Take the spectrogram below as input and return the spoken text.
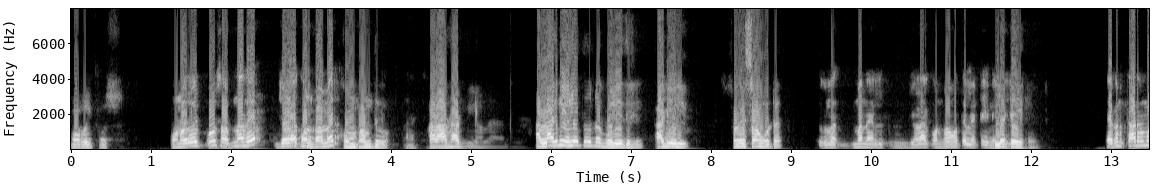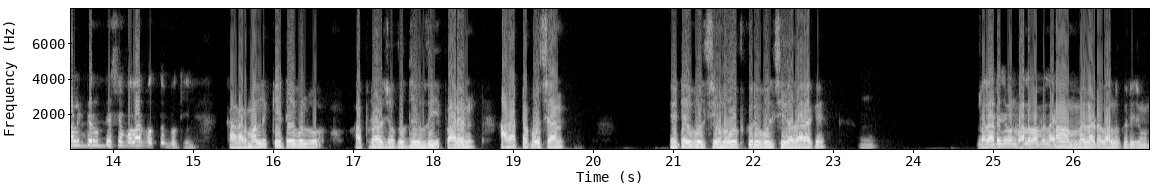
মরই পোষ পনেরোই পোষ আপনাদের জোড়া কনফার্মের কনফার্ম দেবো। আর আধার আর লাগনি হলে তো ওটা বলিয়ে দিলি আগে সঙ্গে সঙ্গ ওটা মানে জোড়া কনফার্ম হতে লেটেই নেই। লেটেই নেই। এখন কারোর মালিকদের উদ্দেশ্যে বলার বক্তব্য কি? কারার মালিককে এটাই বলব আপনারা যত জলদি পারেন আধারটা পৌঁছান। এটাই বলছি অনুরোধ করে বলছি দাদারাকে। মেলাটা যেমন ভালোভাবে লাগে হ্যাঁ মেলাটা ভালো করে যেমন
